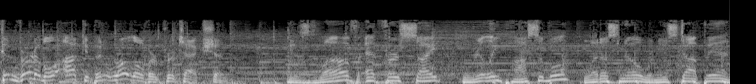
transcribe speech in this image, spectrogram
convertible occupant rollover protection. Is love at first sight really possible? Let us know when you stop in.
